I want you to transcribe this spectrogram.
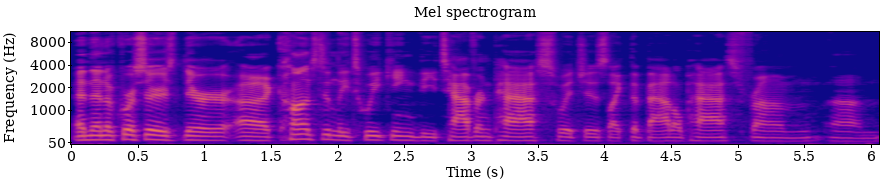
And then, of course, there's they're uh, constantly tweaking the Tavern Pass, which is like the Battle Pass from um,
